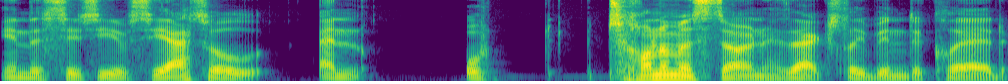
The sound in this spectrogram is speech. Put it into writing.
in the city of Seattle, an autonomous zone has actually been declared.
